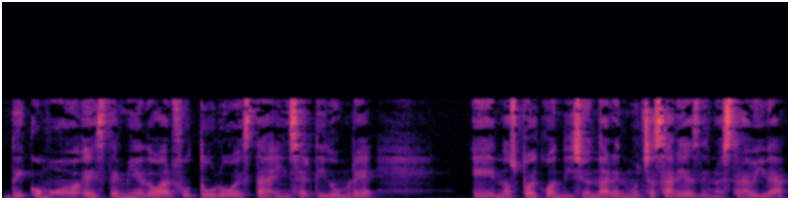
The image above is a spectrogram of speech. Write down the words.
de cómo este miedo al futuro, esta incertidumbre, eh, nos puede condicionar en muchas áreas de nuestra vida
